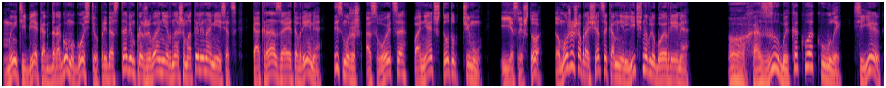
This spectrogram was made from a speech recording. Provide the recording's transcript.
Мы тебе, как дорогому гостю, предоставим проживание в нашем отеле на месяц. Как раз за это время ты сможешь освоиться, понять, что тут к чему. И если что, то можешь обращаться ко мне лично в любое время. Ох, а зубы, как у акулы, сияют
